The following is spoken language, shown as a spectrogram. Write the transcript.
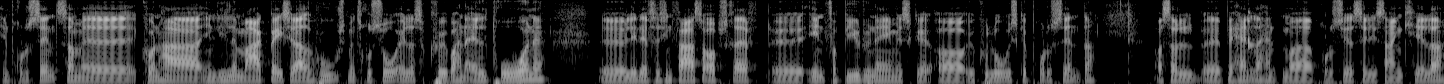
en producent, som øh, kun har en lille mark bag sit eget hus med Trousseau, ellers så køber han alle druerne, øh, lidt efter sin fars opskrift, øh, ind for biodynamiske og økologiske producenter, og så øh, behandler han dem og producerer selv i sin kælder,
